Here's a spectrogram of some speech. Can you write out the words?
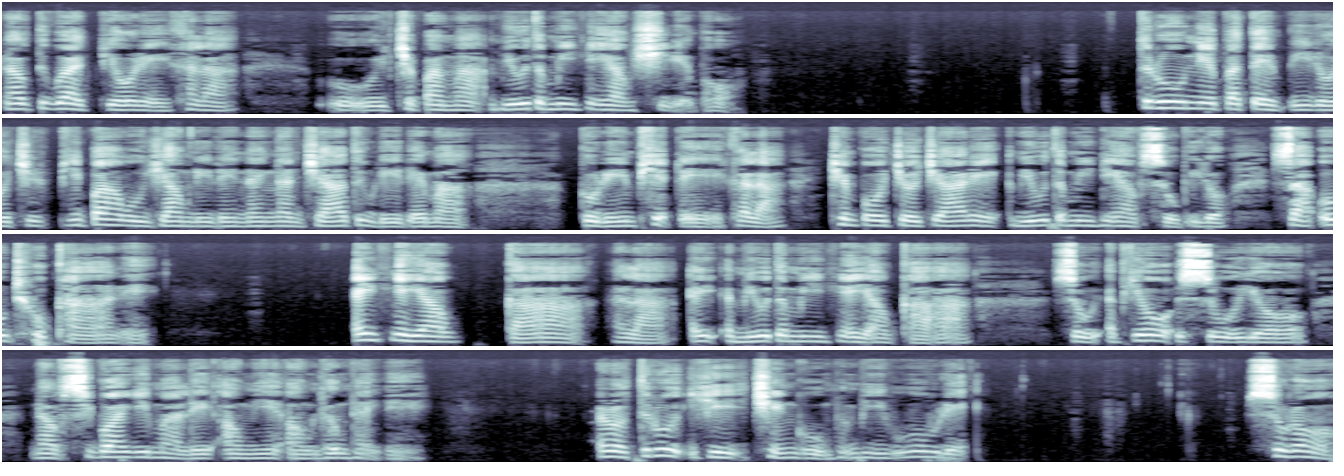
နောက်သူကပြောတယ်ခလာဟိုဂျပန်မှာအမျိုးသမီးနှစ်ယောက်ရှိတယ်ပေါ့သူတို့နဲ့ပတ်သက်ပြီးတော့ပြည်ပကိုရောက်နေတဲ့နိုင်ငံခြားသူတွေထဲမှာကိုရင်းဖြစ်တယ်ခလာထင်ပေါ်ကြကြားတဲ့အမျိုးသမီးနှစ်ယောက်ဆိုပြီးတော့စာအုပ်ထုတ်ခံရတယ်အဲ့နှစ်ယောက် ကဟလာအဲ့အမျိုးသမီးနှစ်ယောက်ကဆိုအပြောအဆိုရောနောက်စီးပွားရေးမှာလည်းအောင်မြင်အောင်လုပ်နိုင်တယ်အဲ့တော့သူတို့အရေးအချင်းကိုမမီဘူးတဲ့ဆိုတော့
